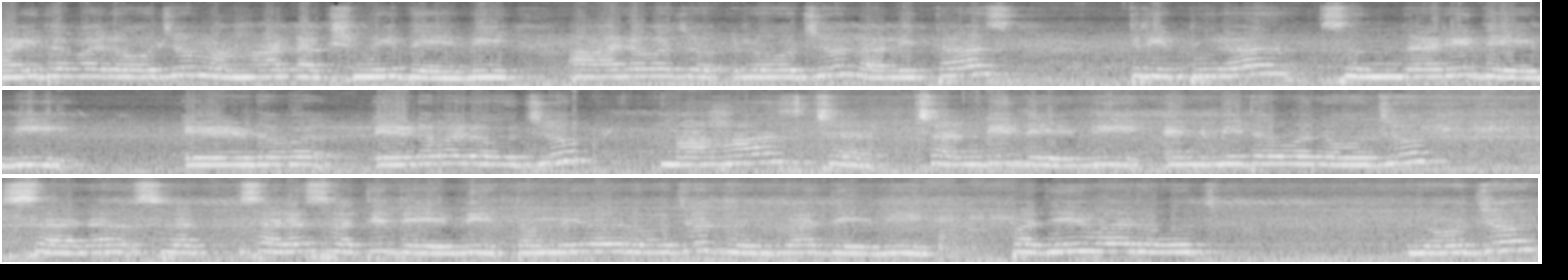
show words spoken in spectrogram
ఐదవ రోజు మహాలక్ష్మి దేవి. ఆరవ రోజు లలిత త్రిపుర సుందరి దేవి. ఏడవ ఏడవ రోజు మహా చ- చండీ దేవి. ఎనిమిదవ రోజు సరస్వ సరస్వతి దేవి. తొమ్మిదవ రోజు దుర్గాదేవి పదవ రోజు రోజు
